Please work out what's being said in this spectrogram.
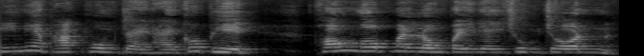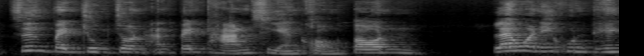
นี้เนี่ยพักภูมิใจไทยก็ผิด เพราะงบมันลงไปในชุมชน ซึ่งเป็นชุมชนอันเป็นฐานเสียงของตน แล้ววันนี้คุณเท้ง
